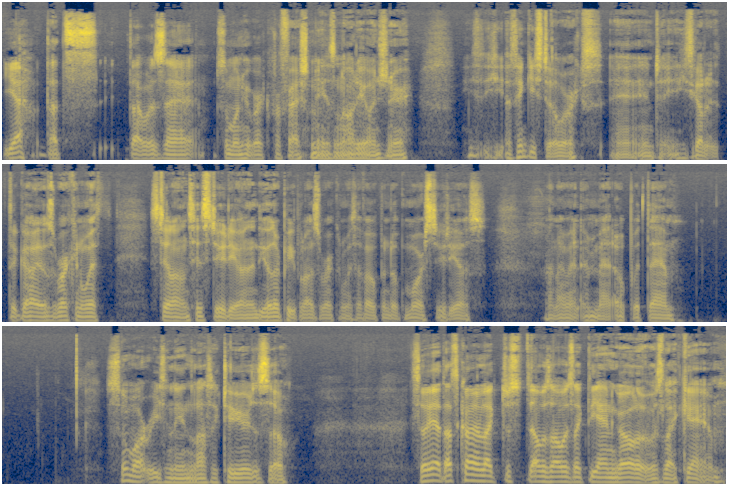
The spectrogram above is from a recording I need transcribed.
yeah, that's that was uh, someone who worked professionally as an audio engineer. He, I think he still works, and he's got a, the guy I was working with still owns his studio, and the other people I was working with have opened up more studios, and I went and met up with them somewhat recently in the last like two years or so. So yeah, that's kind of like just that was always like the end goal. It was like um,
